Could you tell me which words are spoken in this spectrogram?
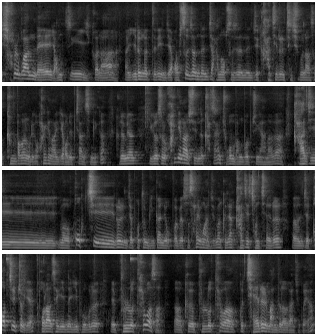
혈관 내에 염증이 있거나 아, 이런 것들이 이제 없어졌는지 안 없어졌는지 가지를 드시고 나서 금방은 우리가 확인하기 어렵지 않습니까? 그러면 이것을 확인할 수 있는 가장 좋은 방법 중에 하나가 가지 뭐 꼭지를 이제 보통 민간 요법에서 사용하지만 그냥 가지 전체를 어 이제 껍질 쪽에 보라색이 있는 이 부분을 불로 태워서 어, 그 불로 태워갖고 젤을 만들어 가지고요.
